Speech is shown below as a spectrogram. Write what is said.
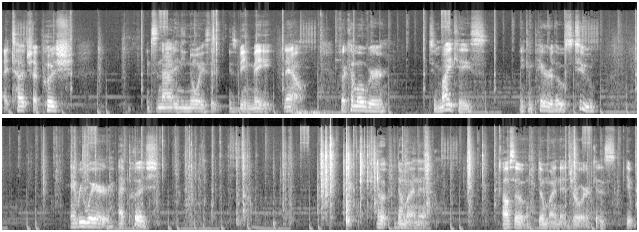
I touch, I push, it's not any noise that is being made. Now, if I come over to my case and compare those two, everywhere I push, oh, don't mind that. Also, don't mind that drawer because it,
